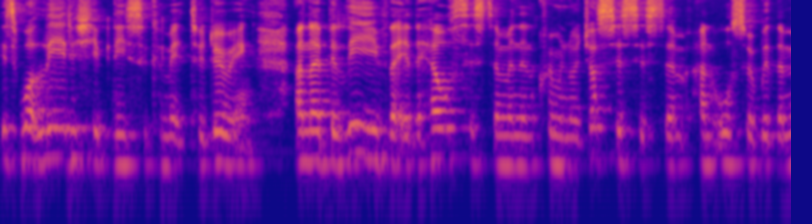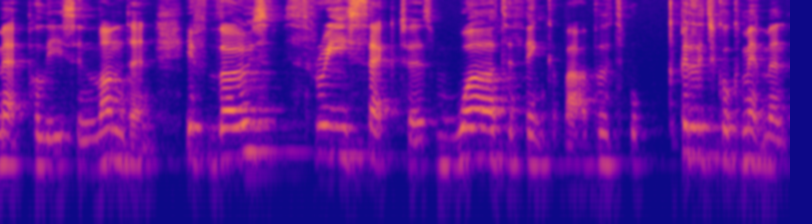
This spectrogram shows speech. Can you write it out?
is what leadership needs to commit to doing. And I believe that in the health system and in the criminal justice system, and also with the Met Police in London, if those three sectors were to think about a political, political commitment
